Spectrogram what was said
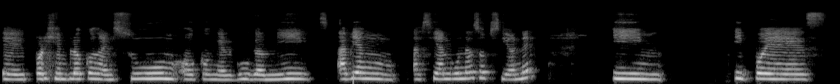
eh, por ejemplo, con el Zoom o con el Google Meet. Habían así algunas opciones y, y pues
